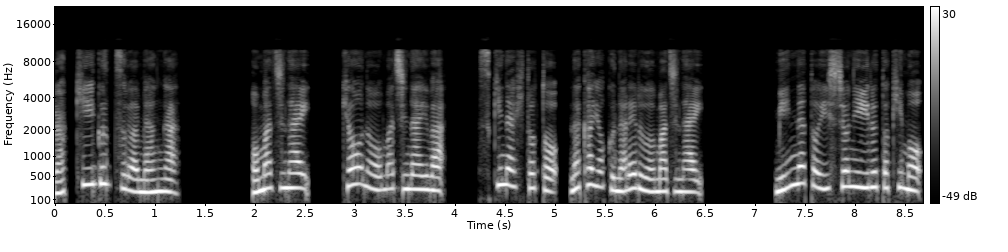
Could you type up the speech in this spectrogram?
ラッキーグッズは漫画。おまじない。今日のおまじないは、好きな人と仲良くなれるおまじない。みんなと一緒にいる時も、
